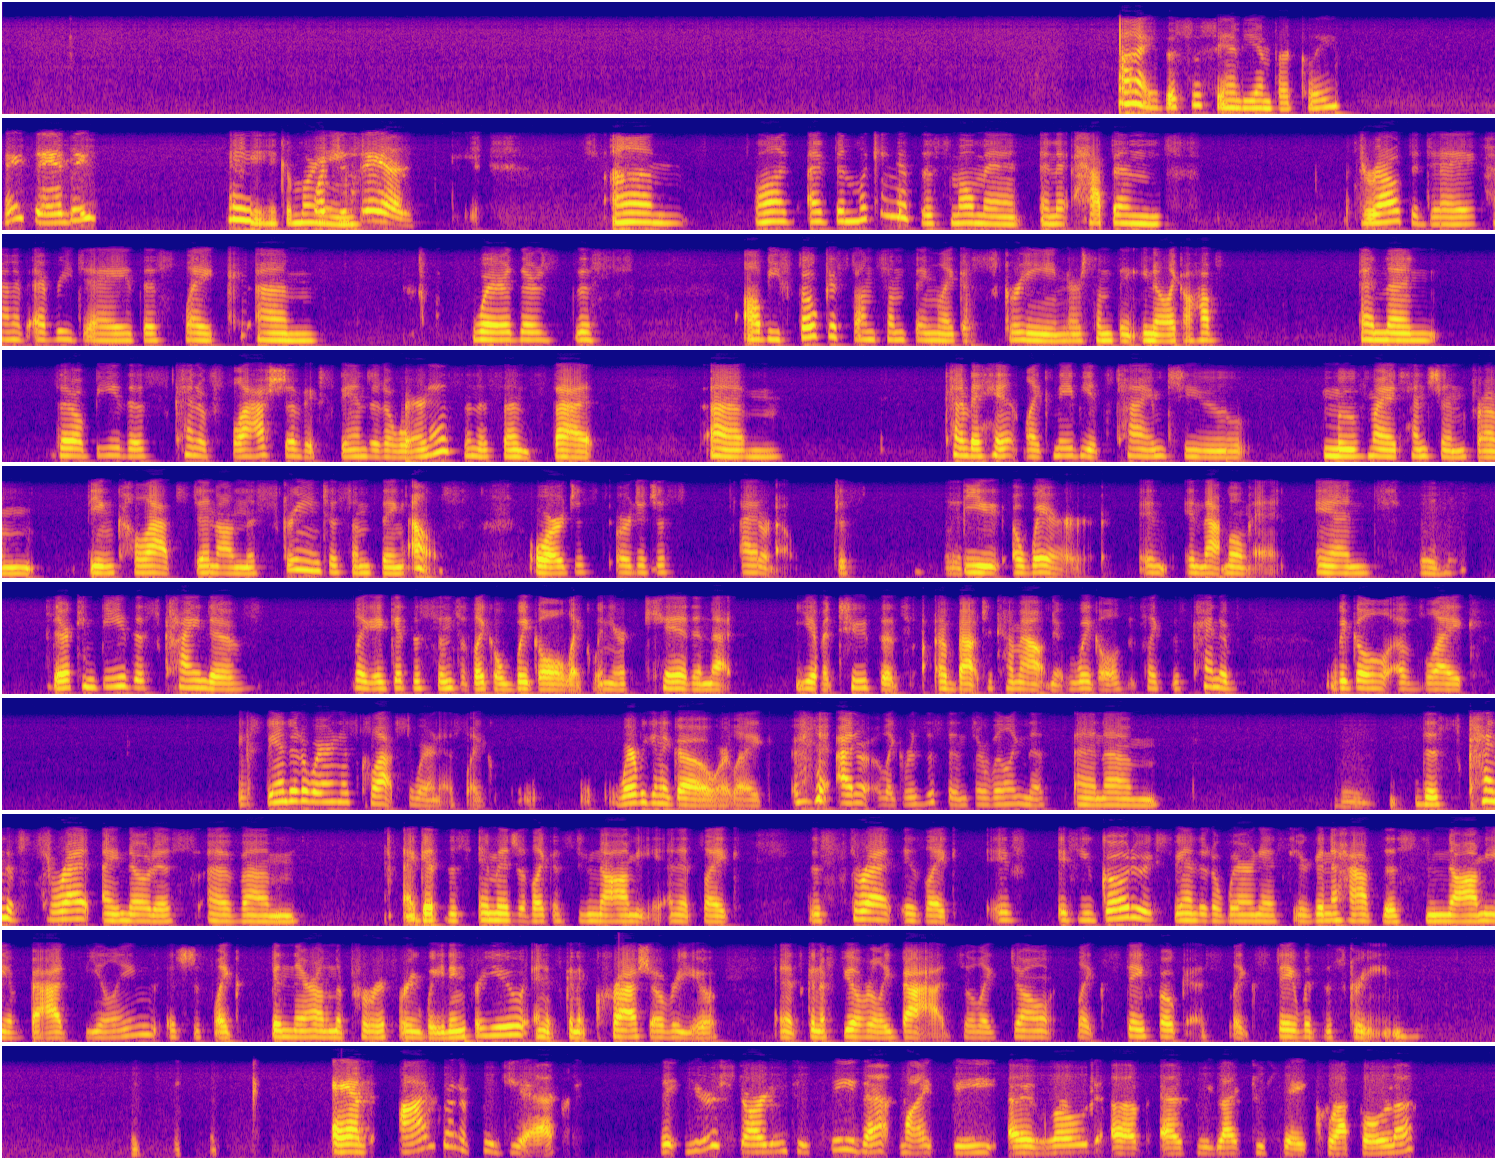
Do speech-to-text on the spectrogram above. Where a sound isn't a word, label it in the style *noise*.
Hi, this is Sandy in Berkeley. Hey, Sandy. Hey, good morning. What you saying? Um, well, I've, I've been looking at this moment, and it happens throughout the day, kind of every day. This like um, where there's this I'll be focused on something like a screen or something, you know, like I'll have and then there'll be this kind of flash of expanded awareness in the sense that um, kind of a hint like maybe it's time to move my attention from being collapsed in on the screen to something else or just or to just I don't know, just be aware in in that moment. And mm-hmm there can be this kind of like I get the sense of like a wiggle, like when you're a kid and that you have a tooth that's about to come out and it wiggles. It's like this kind of wiggle of like expanded awareness, collapsed awareness, like where are we going to go, or like *laughs* I don't like resistance or willingness, and um, mm. this kind of threat I notice of um, I get this image of like a tsunami, and it's like this threat is like if if you go to expanded awareness, you're going to have this tsunami of bad feelings. It's just like been there on the periphery waiting for you, and it's going to crash over you, and it's going to feel really bad. So like, don't like stay focused. Like, stay with the screen. And I'm going to project that you're starting to see that might be a load of, as we like to say, crapola.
